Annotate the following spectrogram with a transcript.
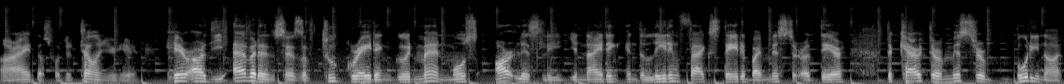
All right, that's what they're telling you here. Here are the evidences of two great and good men most artlessly uniting in the leading facts stated by Mr. Adair, the character of Mr. Boudinot,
